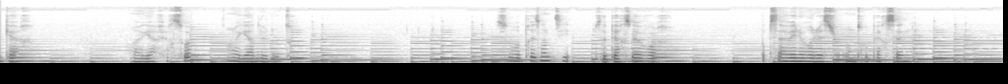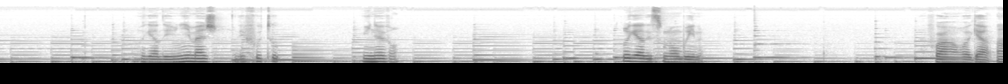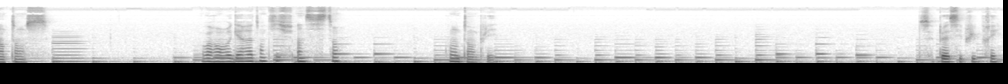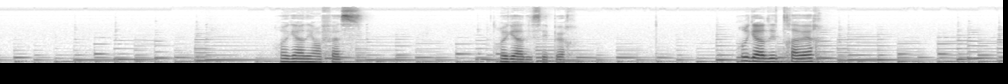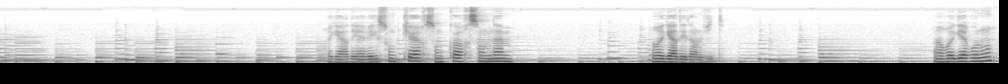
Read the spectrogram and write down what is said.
regard. Un regard vers soi, un regard de l'autre. Se représenter, se percevoir, observer les relations entre personnes. Regarder une image, des photos, une œuvre. Regarder son nombril. Avoir un regard intense. Avoir un regard attentif, insistant. Contempler. Se placer plus près. Regarder en face. Regarder ses peurs. Regarder de travers. Regardez avec son cœur, son corps, son âme. Regardez dans le vide. Un regard au loin.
